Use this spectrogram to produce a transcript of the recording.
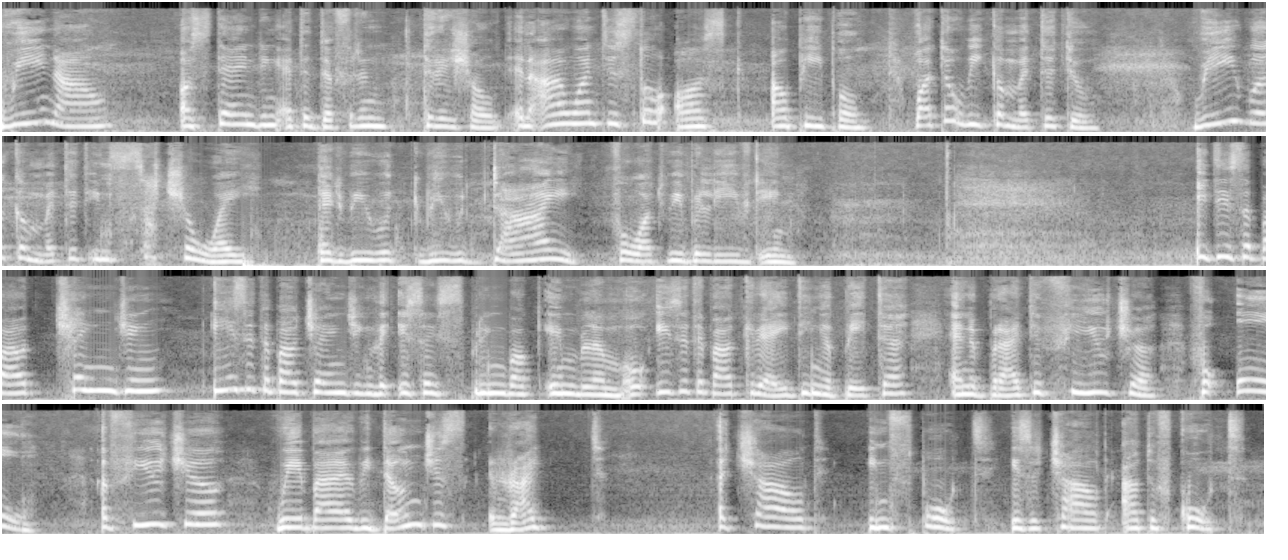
We now are standing at a different threshold, and I want to still ask our people, what are we committed to? We were committed in such a way that we would we would die for what we believed in. It is about changing. Is it about changing the SA Springbok emblem, or is it about creating a better and a brighter future for all? A future whereby we don't just write a child in sport is a child out of court.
